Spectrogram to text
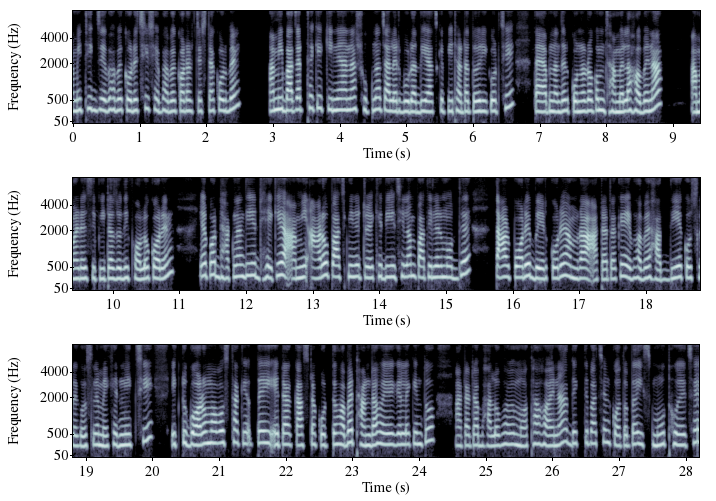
আমি ঠিক যেভাবে করেছি সেভাবে করার চেষ্টা করবেন। আমি বাজার থেকে কিনে আনা শুকনো চালের গুঁড়া দিয়ে আজকে পিঠাটা তৈরি করছি, তাই আপনাদের কোনো রকম ঝামেলা হবে না। আমার রেসিপিটা যদি ফলো করেন এরপর ঢাকনা দিয়ে ঢেকে আমি আরও পাঁচ মিনিট রেখে দিয়েছিলাম পাতিলের মধ্যে। তারপরে বের করে আমরা আটাটাকে এভাবে হাত দিয়ে কচলে কচলে মেখে নিচ্ছি। একটু গরম অবস্থাতেই এটা কাজটা করতে হবে। ঠান্ডা হয়ে গেলে কিন্তু আটাটা ভালোভাবে মথা হয় না। দেখতে পাচ্ছেন কতটা স্মুথ হয়েছে।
